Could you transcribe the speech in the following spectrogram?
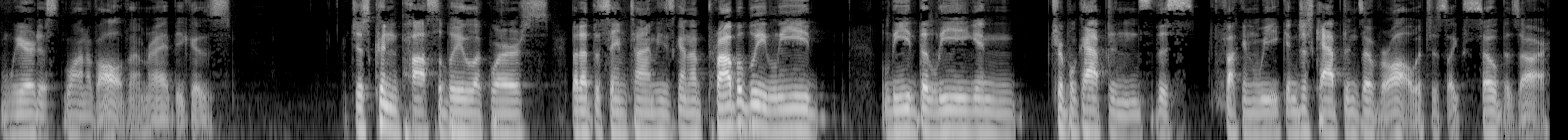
weirdest one of all of them, right? Because just couldn't possibly look worse. But at the same time, he's gonna probably lead lead the league in triple captains this fucking week and just captains overall, which is like so bizarre.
